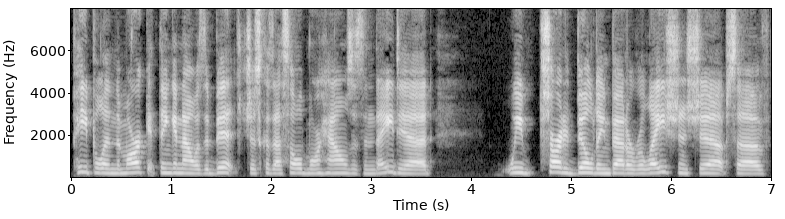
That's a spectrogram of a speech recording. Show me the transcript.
people in the market thinking I was a bitch just because I sold more houses than they did, we started building better relationships of,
